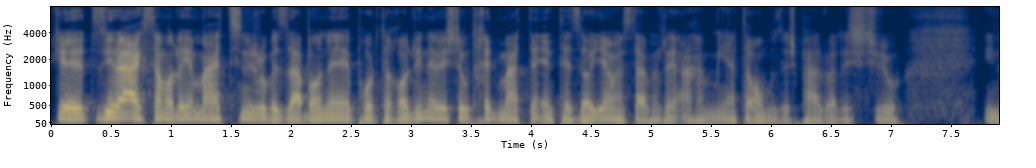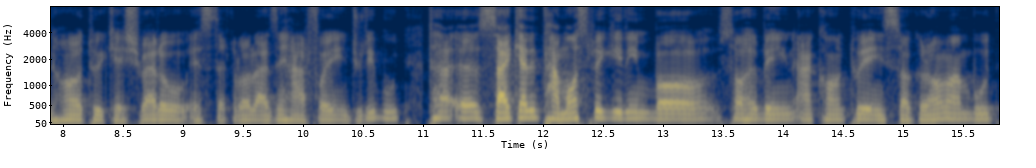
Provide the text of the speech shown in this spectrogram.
که زیر عکس هم حالا یه متنی رو به زبان پرتغالی نوشته بود. خیلی متن انتظایی هم هست درباره اهمیت آموزش پرورش رو اینها توی کشور و استقلال. از این حرفای اینجوری بود. سعی کردیم تماس بگیریم با صاحب این اکانت توی اینستاگرام هم بود.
